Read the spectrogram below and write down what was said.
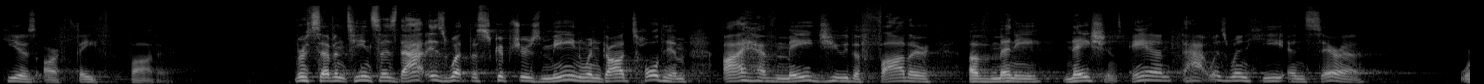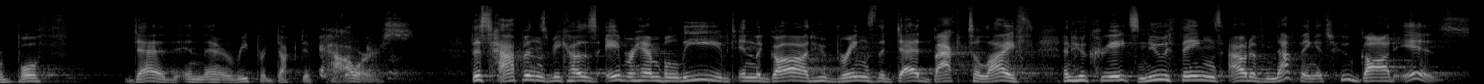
He is our faith father. Verse 17 says, That is what the scriptures mean when God told him, I have made you the father of many nations. And that was when he and Sarah were both dead in their reproductive powers. This happens because Abraham believed in the God who brings the dead back to life and who creates new things out of nothing. It's who God is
